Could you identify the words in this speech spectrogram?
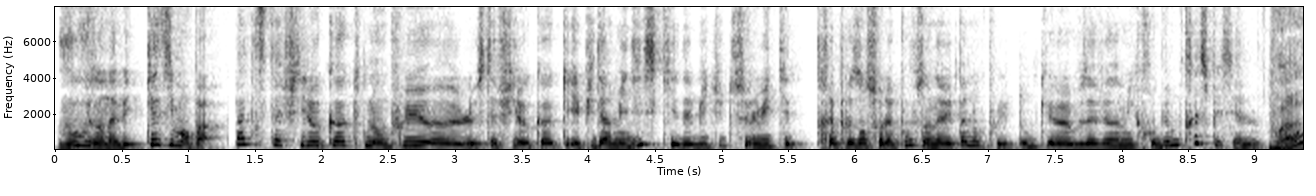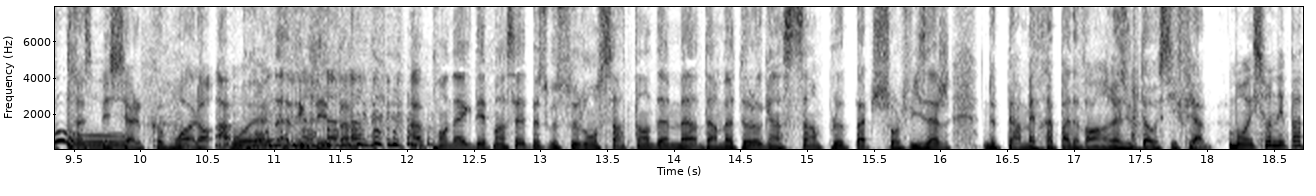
Vous, vous en avez quasiment pas. Pas de staphylocoque non plus, euh, le staphylocoque epidermidis, qui est d'habitude celui qui est très présent sur la peau, vous en avez pas non plus. Donc euh, vous avez un microbiome très spécial. Voilà, Oh. très spécial comme moi. Alors apprendre, Ouais. avec des apprendre avec des pincettes parce que selon certains derma- dermatologues, un simple patch sur le visage ne permettrait pas d'avoir un résultat aussi fiable. Bon, et si on n'est pas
